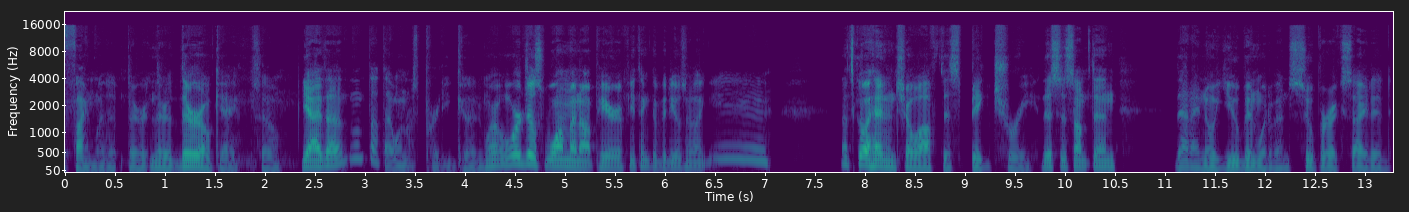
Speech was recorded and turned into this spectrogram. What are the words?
fine with it. They're they're they're okay. So yeah, I thought, I thought that one was pretty good. We're we're just warming up here. If you think the videos are like, eh, let's go ahead and show off this big tree. This is something that I know Euban would have been super excited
